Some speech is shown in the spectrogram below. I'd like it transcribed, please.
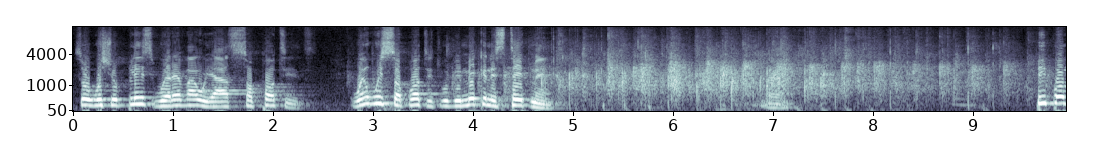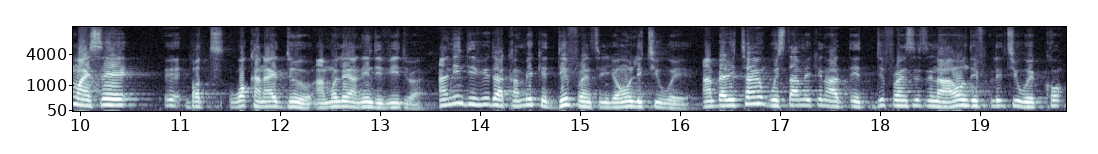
So we should please, wherever we are, support it. When we support it, we'll be making a statement. Yeah. People might say, Eh, but what can I do? I'm only an individual. An individual can make a difference in your own little way. And by the time we start making our eh, differences in our own little way, co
